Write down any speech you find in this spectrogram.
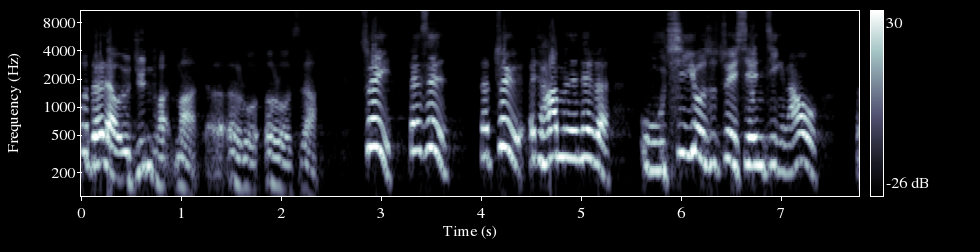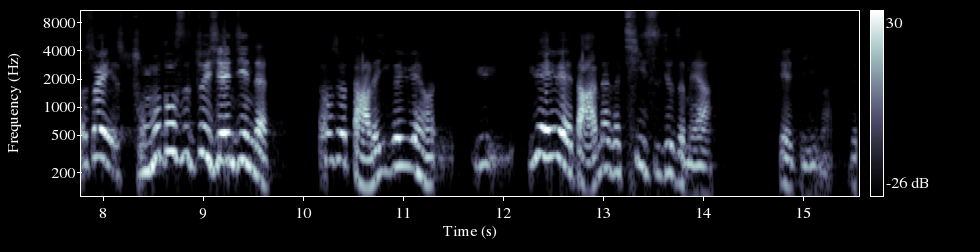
不得了的军团嘛？呃，俄罗俄罗斯啊，所以但是那最而且他们的那个。武器又是最先进，然后所以什么都是最先进的。到时候打了一个月啊，越越越打那个气势就怎么样，越低嘛。就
